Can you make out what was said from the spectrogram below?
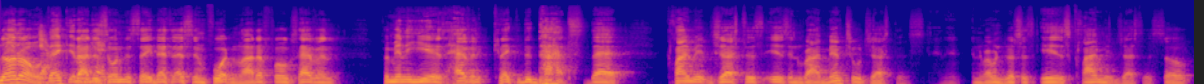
no no yeah, thank you And i just wanted to say that that's important a lot of folks haven't for many years haven't connected the dots that climate justice is environmental justice and environmental justice is climate justice. So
